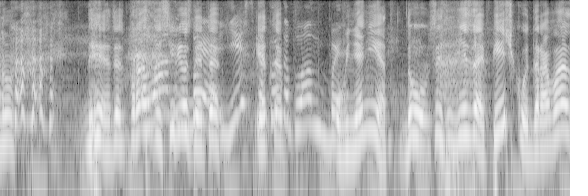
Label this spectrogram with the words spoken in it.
Ну, это правда План серьезно. Б. Это, Есть это- какой-то план Б? У меня нет. Ну, кстати, не знаю, печку, дрова,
